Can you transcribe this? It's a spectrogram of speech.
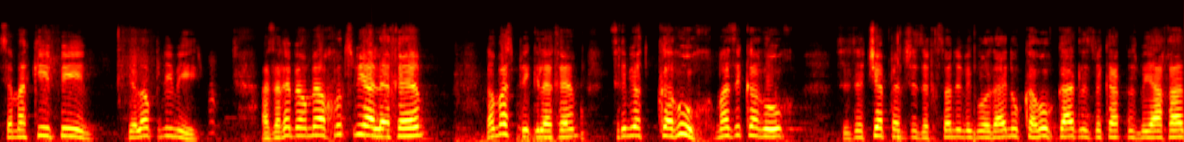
זה מקיפים, זה לא פנימי. אז הרב אומר, חוץ מהלחם, לא מספיק לחם, צריכים להיות כרוך. מה זה כרוך? שזה צ'פן, שזה חסונים וגבול, היינו כרוך גדלס וקטנס ביחד.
